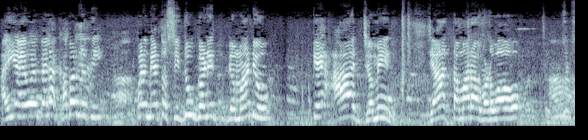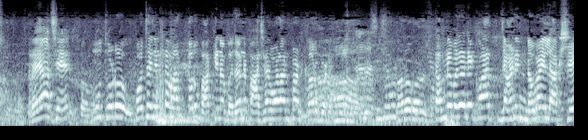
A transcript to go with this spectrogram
અહીંયા આવ્યો પેલા ખબર નથી પણ મેં તો સીધું ગણિત માંડ્યું કે આ જમીન જ્યાં તમારા વડવાઓ રહ્યા છે હું થોડો ઊભો થઈને એટલે વાત કરું બાકીના બધાને પાછળ વાળાને પણ ખબર પડે. તમને બધાને એક વાત જાણીને નવાઈ લાગશે.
